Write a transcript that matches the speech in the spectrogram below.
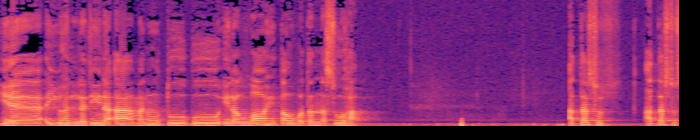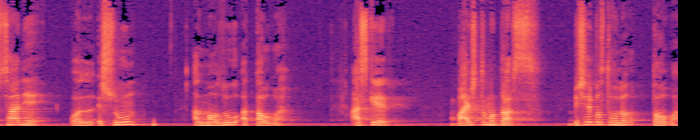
يا أيها الذين آمنوا توبوا إلى الله توبة نصوحا الدرس الدرس الثاني والعشرون الموضوع التوبة আজকের বাইশতম দার্স বিষয়বস্তু হলো তওবা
